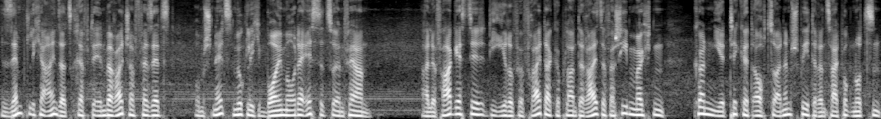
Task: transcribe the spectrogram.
sämtliche Einsatzkräfte in Bereitschaft versetzt, um schnellstmöglich Bäume oder Äste zu entfernen. Alle Fahrgäste, die ihre für Freitag geplante Reise verschieben möchten, können ihr Ticket auch zu einem späteren Zeitpunkt nutzen.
